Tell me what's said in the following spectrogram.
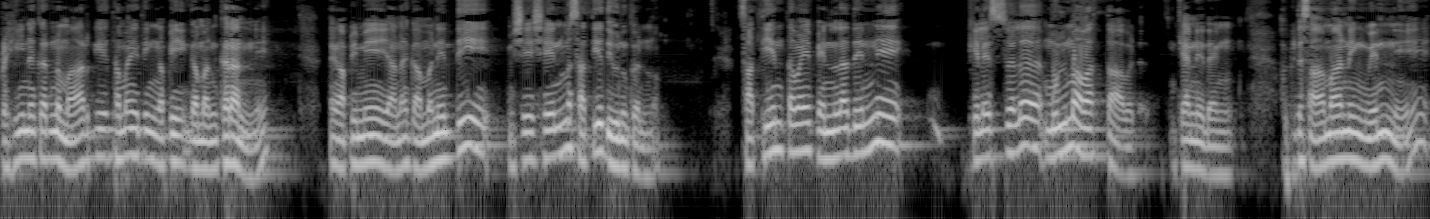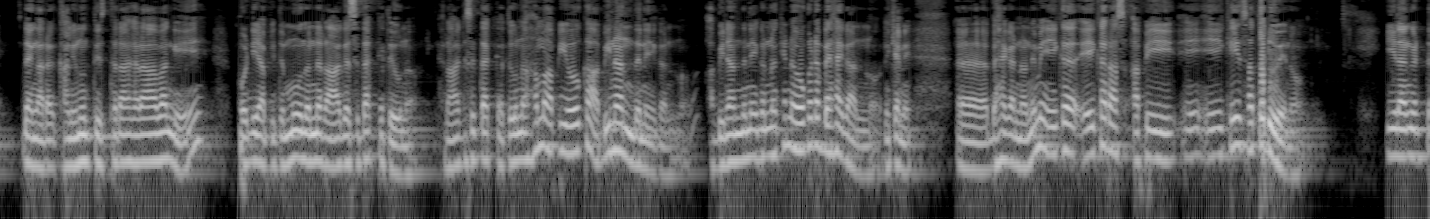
ප්‍රහීන කරන මාර්ගය තමයි ඉතින් අපි ගමන් කරන්නේ. දැන් අපි මේ යන ගමනේදී විශේෂයෙන්ම සතිය දිනු කරනවා. සතියෙන් තමයි පෙන්ලා දෙන්නේ කෙලෙස් වල මුල්ම අවස්ථාවට. කියන්නේ දැන් අපිට සාමාන්‍යයෙන් වෙන්නේ දැන් අර කලිනුත් විස්තර කරා වගේ පොඩි අපිට මූණන රාගසිතක් ඇති වුණා. රාගසිතක් ඇති වුණාම අපි ඕක අභිනන්දනය කරනවා. අභිනන්දනය කරනවා කියන්නේ ඕකට බැහැ ගන්නවා. ඒ කියන්නේ බැහැ ගන්නව නෙමෙයි ඒක ඒක රස අපි ඒකේ සතුටු වෙනවා. ඊළඟට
